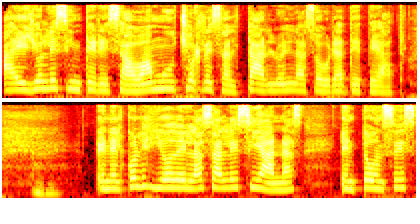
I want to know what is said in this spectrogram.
a ellos les interesaba mucho resaltarlo en las obras de teatro. En el Colegio de las Salesianas, entonces,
